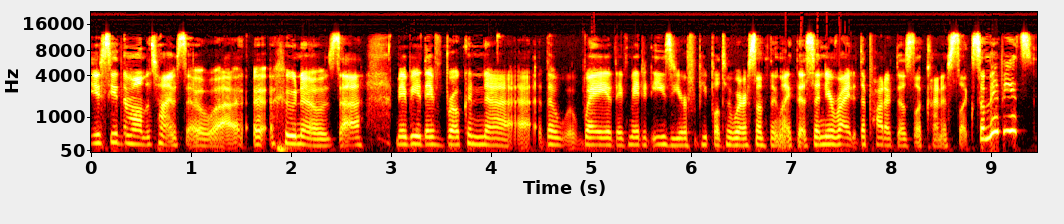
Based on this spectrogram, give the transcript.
you see them all the time. So uh, uh, who knows? Uh, maybe they've broken uh, the way they've made it easier for people to wear something like this. And you're right, the product does look kind of slick. So maybe it's.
